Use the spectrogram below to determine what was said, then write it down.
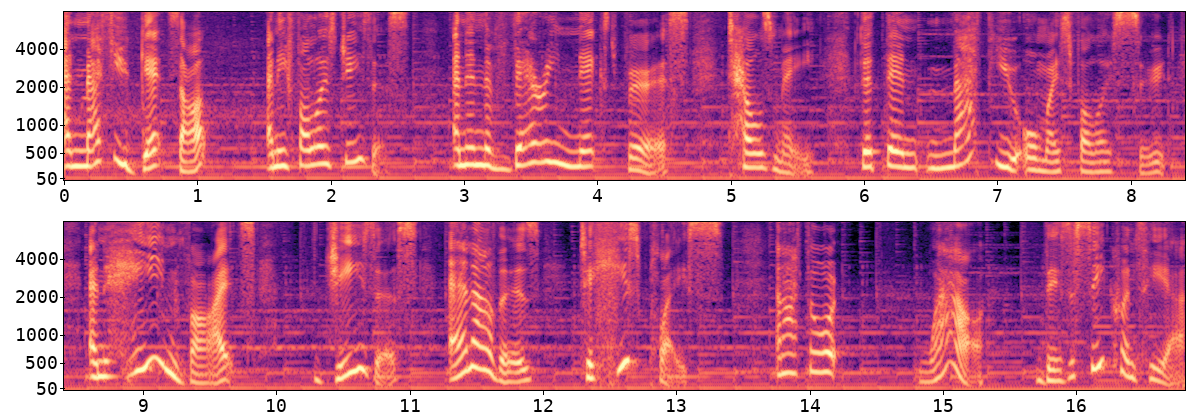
And Matthew gets up and he follows Jesus. And in the very next verse tells me that then Matthew almost follows suit and he invites Jesus and others to his place. And I thought, wow, there's a sequence here.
